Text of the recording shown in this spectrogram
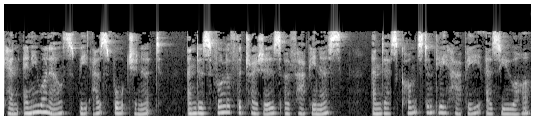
Can anyone else be as fortunate and as full of the treasures of happiness and as constantly happy as you are?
